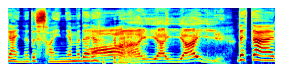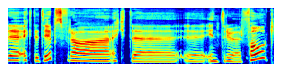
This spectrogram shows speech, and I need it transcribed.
reine design hjemme dere. Ai, ai, ai. Dette er eh, ekte tips fra ekte eh, interiørfolk.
